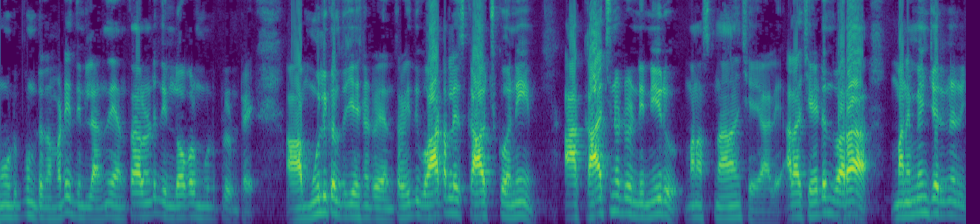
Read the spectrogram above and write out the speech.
ముడుపు ఉంటుంది అనమాట దీనిలో అందరూ యంత్రాలు ఉంటే దీని లోపల ముడుపులు ఉంటాయి. ఆ మూలికలతో చేసినటువంటి యంత్రం ఇది వాటర్లెస్ కాచుకొని ఆ కాచినటువంటి నీరు మనం స్నానం చేయాలి. అలా చేయడం ద్వారా మనమేం జరిగిన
